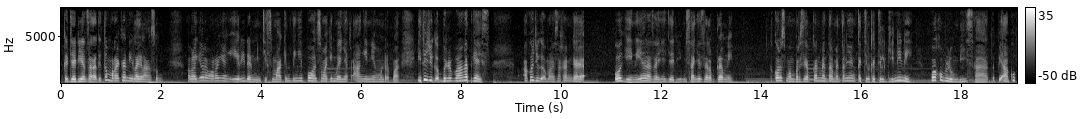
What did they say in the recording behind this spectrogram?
Kejadian saat itu mereka nilai langsung apalagi orang-orang yang iri dan benci. Semakin tinggi pohon semakin banyak angin yang menerpa. Itu juga bener banget guys. Aku juga merasakan kayak oh gini ya rasanya jadi misalnya selebgram nih. Aku harus mempersiapkan mental-mental yang kecil-kecil gini nih. Wah aku belum bisa tapi aku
